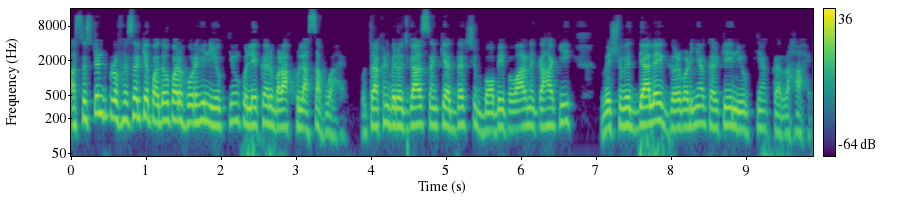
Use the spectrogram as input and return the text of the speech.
असिस्टेंट प्रोफेसर के पदों पर हो रही नियुक्तियों को लेकर बड़ा खुलासा हुआ है। उत्तराखंड बेरोजगार संघ के अध्यक्ष बॉबी पवार ने कहा कि विश्वविद्यालय गड़बड़ियाँ करके नियुक्तियाँ कर रहा है।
